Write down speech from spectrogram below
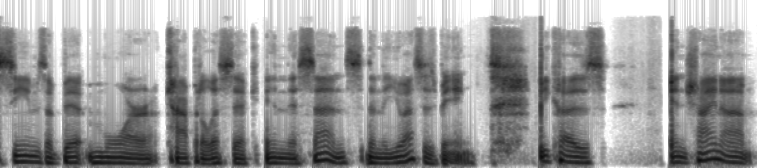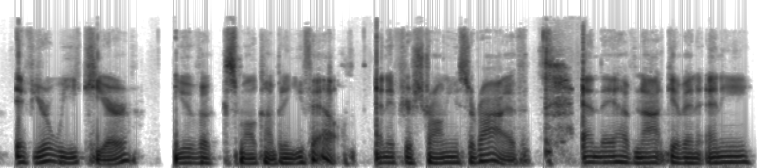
seems a bit more capitalistic in this sense than the U.S. is being, because in China, if you're weak here, you have a small company, you fail. And if you're strong, you survive. And they have not given any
